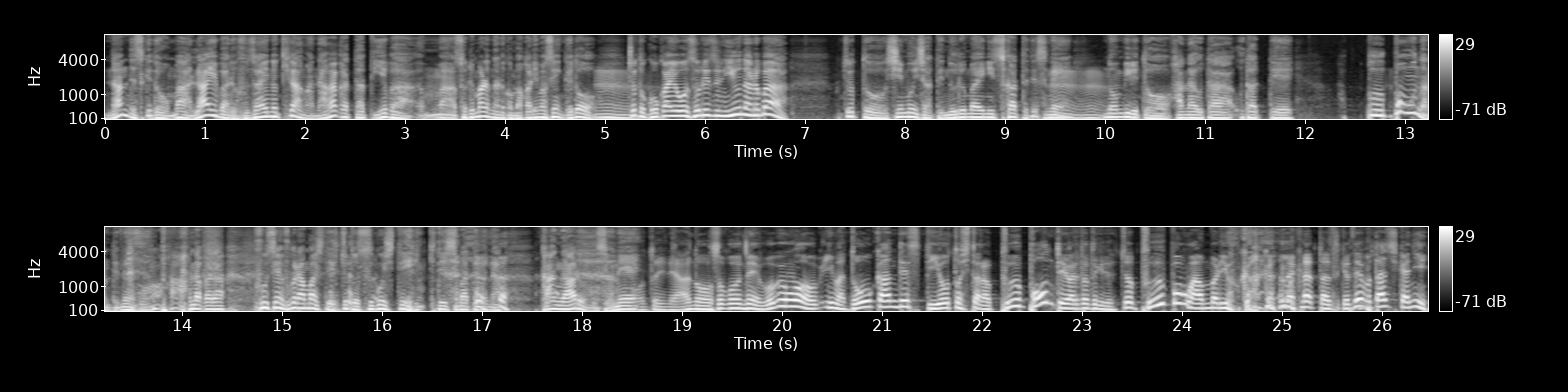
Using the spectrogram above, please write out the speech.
なんですけど、まあ、ライバル不在の期間が長かったって言えば、まあ、それまでなのかもわかりませんけど、うんちょっと誤解を恐れずに言うならば、ちょっと新聞社ってぬるま湯に使ってですね、うんうん。のんびりと鼻歌歌って、プーポーンなんてね、こう鼻から風船膨らまして、ちょっと過ごしてきてしまったような感があるんですよね。本。当にね、あのそこね、僕も今、同感ですって言おうとしたら、プーポンって言われた時で、ちょっとプーポンはあんまりよく分からなかったんですけど、でも確かに、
